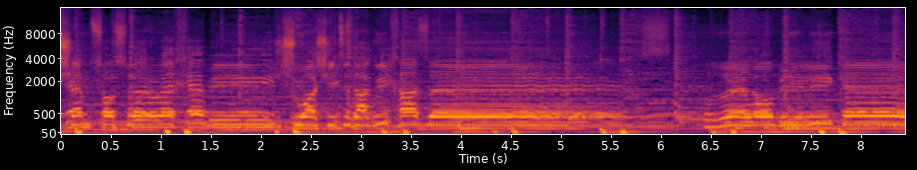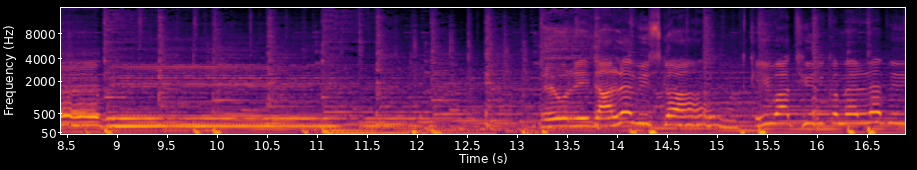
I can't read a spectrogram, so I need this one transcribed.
ჩემცოს ვერ ვეხები შუაშიც დაგვიხაზეს ველობილიკები ევრი დალებისგან ტკივათ ირკმელები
